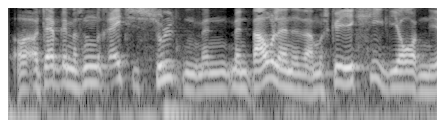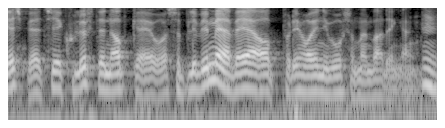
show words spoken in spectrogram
og, og der blev man sådan rigtig sulten, men, men baglandet var måske ikke helt i orden i Esbjerg til at kunne løfte den opgave, og så blev ved med at være op på det høje niveau, som man var dengang. Mm.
